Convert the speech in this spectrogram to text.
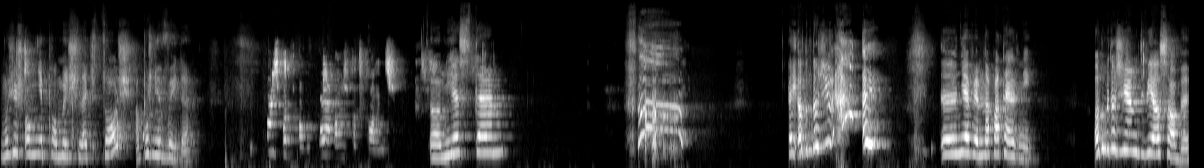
Musisz o mnie pomyśleć coś, a później wyjdę. Jakąś podpowiedź, jakąś podpowiedź. Um, jestem. Ej, odmroziłem. Ej! Y, nie wiem, na patelni. Odmroziłem dwie osoby.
